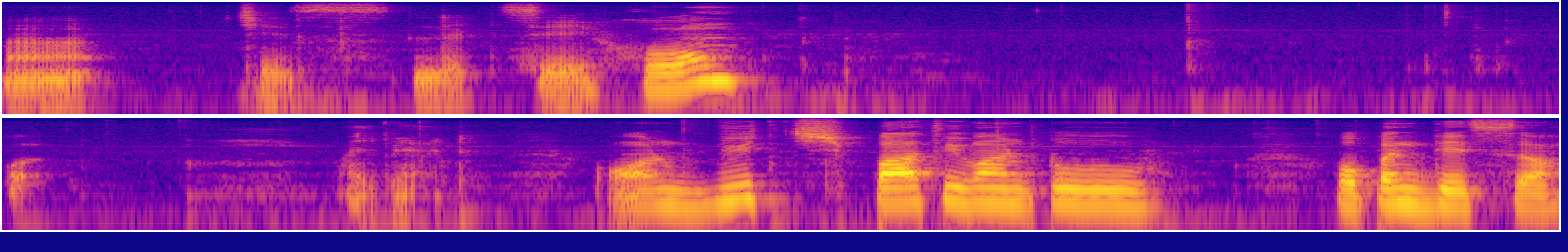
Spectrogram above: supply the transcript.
Uh, which is let's say home. My bad. On which path we want to open this uh,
